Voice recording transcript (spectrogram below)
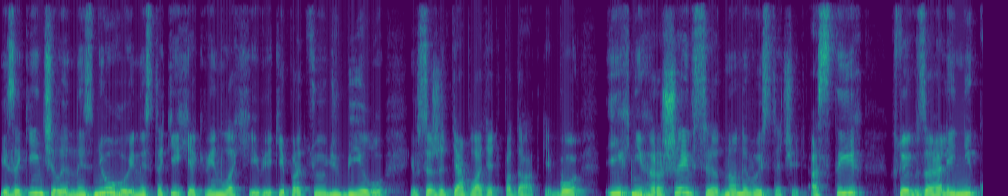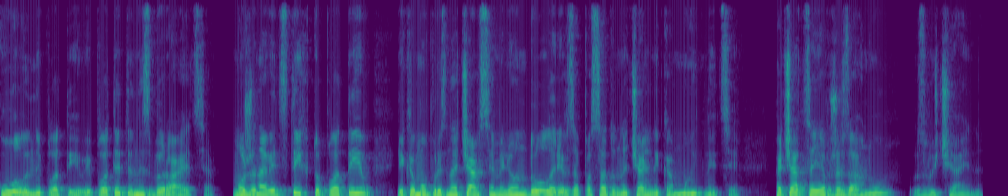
і закінчили не з нього і не з таких, як він, лахів, які працюють в білу і все життя платять податки. Бо їхніх грошей все одно не вистачить. А з тих, хто їх взагалі ніколи не платив і платити не збирається. Може навіть з тих, хто платив і кому призначався мільйон доларів за посаду начальника митниці. Хоча це я вже загнув, звичайно.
